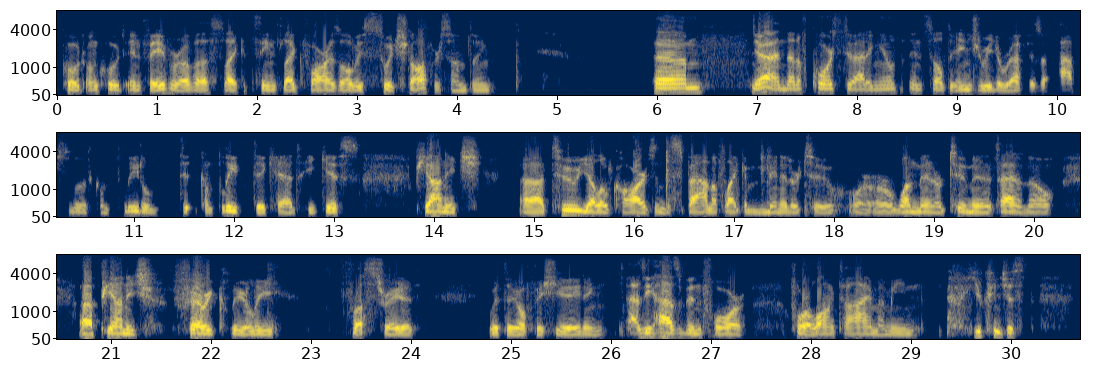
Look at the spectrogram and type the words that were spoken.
quote unquote in favor of us, like it seems like VAR is always switched off or something. Um, yeah, and then of course to adding insult to injury, the ref is an absolute complete complete dickhead. He gives Pjanic uh, two yellow cards in the span of like a minute or two, or, or one minute or two minutes. I don't know. Uh, Pjanic very clearly frustrated with the officiating, as he has been for for a long time. I mean, you can just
